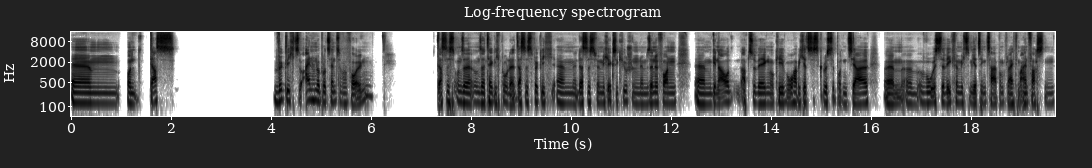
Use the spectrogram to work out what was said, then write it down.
ähm, und das wirklich zu 100 Prozent zu verfolgen das ist unser, unser täglich Brot. Das ist wirklich, ähm, das ist für mich Execution im Sinne von ähm, genau abzuwägen, okay, wo habe ich jetzt das größte Potenzial, ähm, äh, wo ist der Weg für mich zum jetzigen Zeitpunkt vielleicht am einfachsten,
